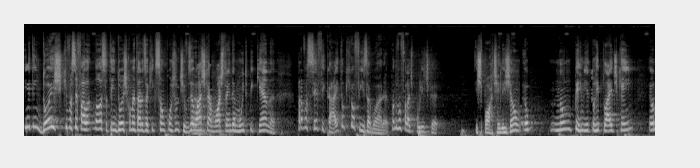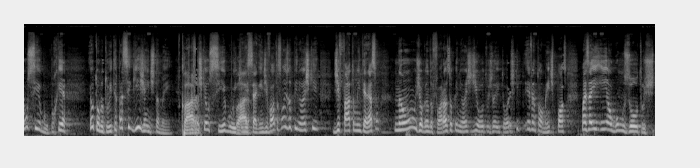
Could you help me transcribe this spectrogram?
E aí tem dois que você fala, nossa, tem dois comentários aqui que são construtivos. Eu acho que a amostra ainda é muito pequena para você ficar. Então o que eu fiz agora? Quando eu vou falar de política, esporte e religião, eu não permito reply de quem eu não sigo. Porque eu tô no Twitter para seguir gente também. Claro. As pessoas que eu sigo e que Claro. me seguem de volta são as opiniões que de fato me interessam, não jogando fora as opiniões de outros leitores que eventualmente possam. Mas aí em alguns outros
